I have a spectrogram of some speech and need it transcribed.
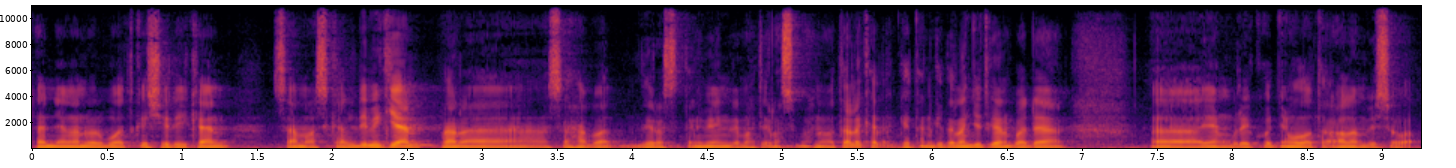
dan jangan berbuat kesyirikan sama sekali. Demikian para sahabat di Rasul yang dirahmati Allah Subhanahu wa taala. Kita, kita lanjutkan pada uh, yang berikutnya Allah taala bisawab.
